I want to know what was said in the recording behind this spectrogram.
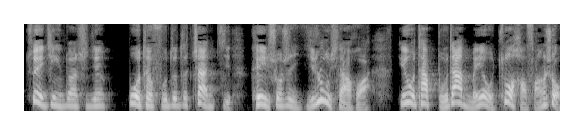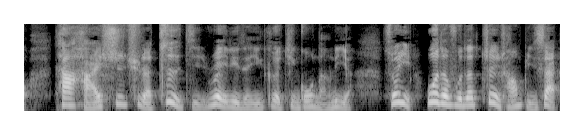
最近一段时间沃特福德的战绩可以说是一路下滑。因为他不但没有做好防守，他还失去了自己锐利的一个进攻能力啊！所以沃特福德这场比赛，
